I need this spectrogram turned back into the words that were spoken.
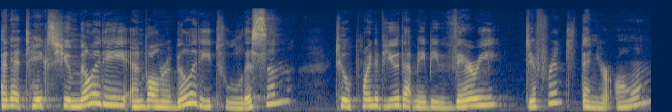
And it takes humility and vulnerability to listen to a point of view that may be very different than your own.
